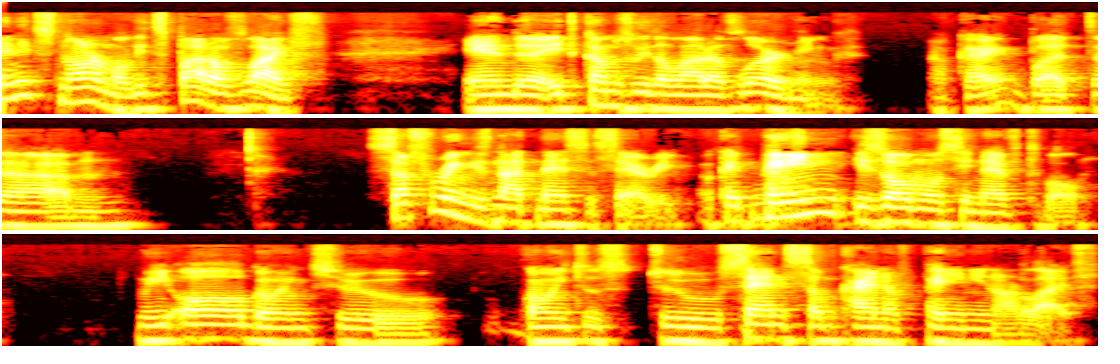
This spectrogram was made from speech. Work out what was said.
And it's normal it's part of life and uh, it comes with a lot of learning okay? But um suffering is not necessary okay? No. pain is almost inevitable. We all going to going to to sense some kind of pain in our life.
